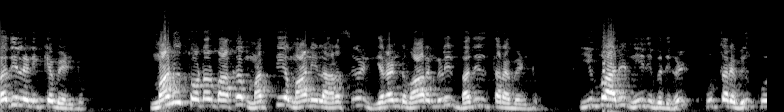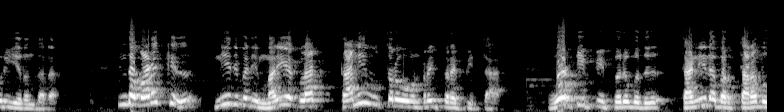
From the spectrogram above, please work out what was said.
பதிலளிக்க வேண்டும். மனு தொடர்பாக மத்திய மாநில அரசுகள் இரண்டு வாரங்களில் பதில் தர வேண்டும். இவ்வாறு நீதிபதிகள் உத்தரவில் கூறியிருந்தனர். இந்த வழக்கில் நீதிபதி மரிய கிளாட் தனி உத்தரவு ஒன்றை பிறப்பித்தார். ஓடிபி பெறுவது தனிநபர் தரவு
